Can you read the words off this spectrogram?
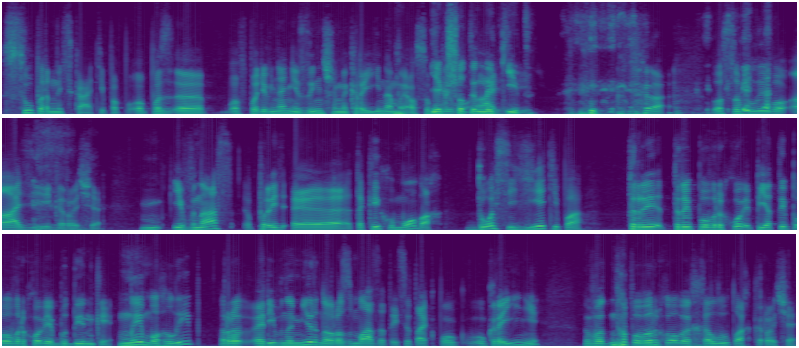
супер низька, типа, по, по, е, в порівнянні з іншими країнами, особливо Якщо ти не кіт. Да, особливо Азії, коротше. І в нас при е, таких умовах досі є, типа, три, триповерхові, п'ятиповерхові будинки. Ми могли б рівномірно розмазатись отак по Україні в одноповерхових халупах, коротше.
